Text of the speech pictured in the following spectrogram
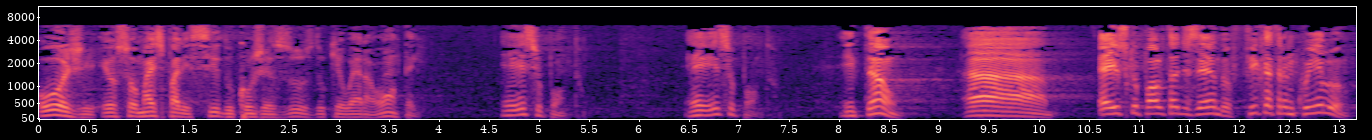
hoje eu sou mais parecido com Jesus do que eu era ontem? É esse o ponto. É esse o ponto. Então, ah, é isso que o Paulo está dizendo. Fica tranquilo.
